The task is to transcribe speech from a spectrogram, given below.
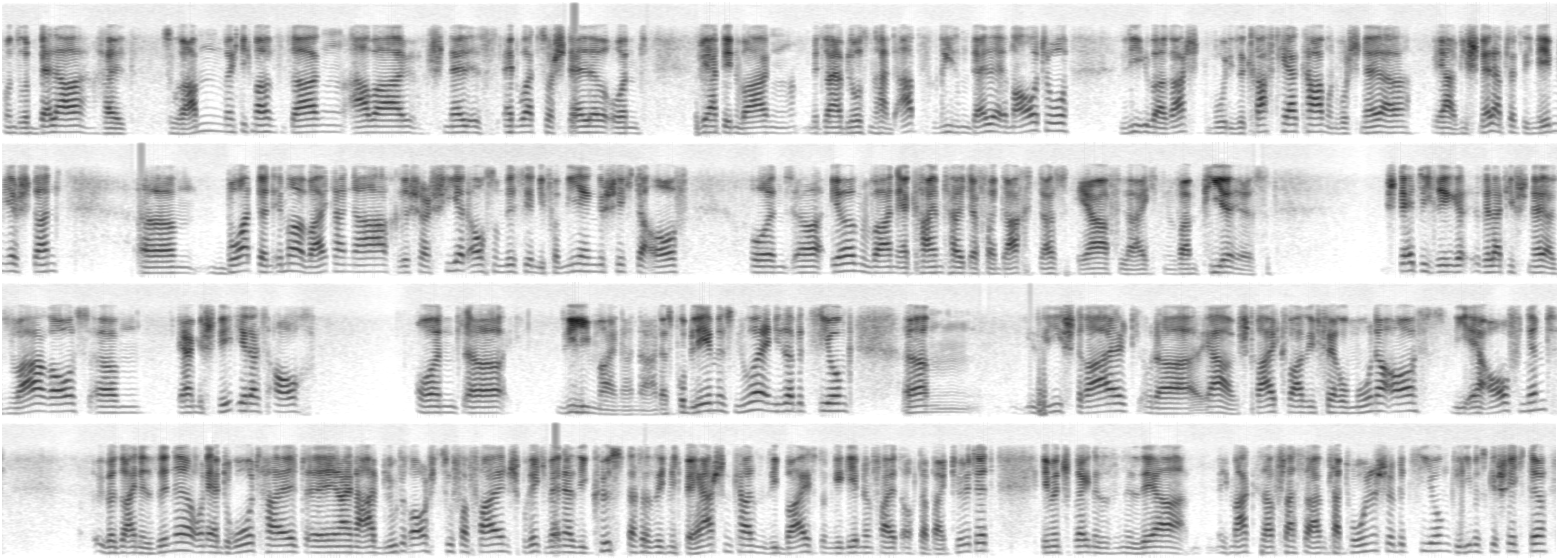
unsere Bella halt zu rammen, möchte ich mal sagen. Aber schnell ist Edward zur Stelle und wehrt den Wagen mit seiner bloßen Hand ab. Riesendelle im Auto. Sie überrascht, wo diese Kraft herkam und wo schneller, ja, wie schnell er plötzlich neben ihr stand ähm, bohrt dann immer weiter nach, recherchiert auch so ein bisschen die Familiengeschichte auf und äh, irgendwann erkeimt halt der Verdacht, dass er vielleicht ein Vampir ist. Stellt sich re relativ schnell als wahr raus. Ähm, er gesteht ihr das auch und äh, sie lieben einander. Das Problem ist nur in dieser Beziehung, ähm, sie strahlt oder ja, strahlt quasi Pheromone aus, die er aufnimmt über seine Sinne und er droht halt äh, in eine Art Blutrausch zu verfallen, sprich, wenn er sie küsst, dass er sich nicht beherrschen kann, sie beißt und gegebenenfalls auch dabei tötet. Dementsprechend ist es eine sehr, ich mag es fast sagen, platonische Beziehung, Liebesgeschichte.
